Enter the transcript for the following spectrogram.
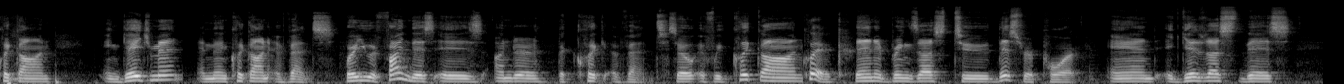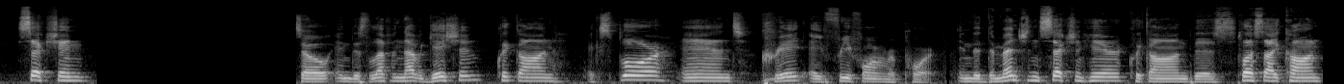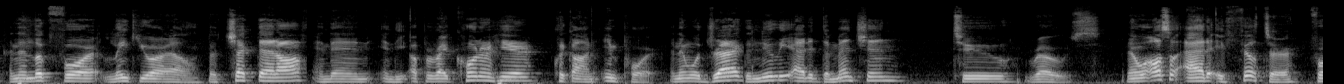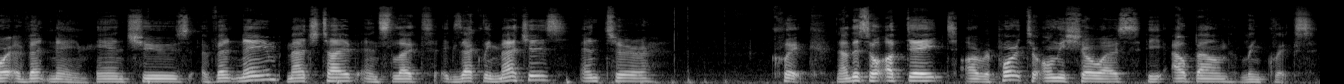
click on engagement and then click on events. Where you would find this is under the click event. So if we click on click, then it brings us to this report and it gives us this section. So in this left navigation, click on explore and create a freeform report. In the dimensions section here, click on this plus icon and then look for link URL. So check that off and then in the upper right corner here, click on import. And then we'll drag the newly added dimension to rows. Now we'll also add a filter for event name and choose event name, match type and select exactly matches, enter click. Now this will update our report to only show us the outbound link clicks.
